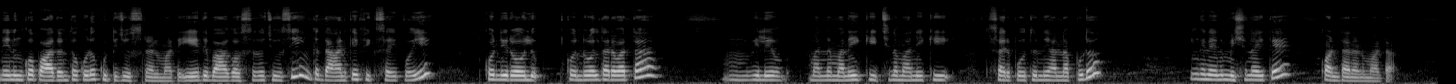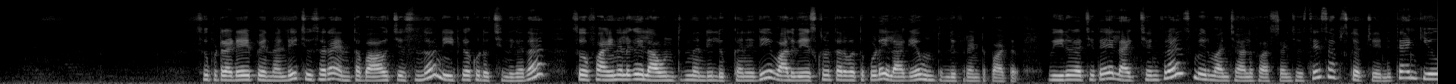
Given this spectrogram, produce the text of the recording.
నేను ఇంకో పాదంతో కూడా కుట్టి చూస్తున్నాను అనమాట ఏది బాగా వస్తుందో చూసి ఇంకా దానికే ఫిక్స్ అయిపోయి కొన్ని రోజులు కొన్ని రోజుల తర్వాత వీళ్ళు మన మనీకి ఇచ్చిన మనీకి సరిపోతుంది అన్నప్పుడు ఇంకా నేను మిషన్ అయితే కొంటానమాట సో ఇప్పుడు రెడీ అయిపోయిందండి. చూసారా ఎంత బాగా వచ్చేసిందో? నీట్గా కూడా వచ్చింది కదా? సో ఫైనల్గా ఇలా ఉంటుందండి లుక్ అనేది. వాళ్ళు వేసుకున్న తర్వాత కూడా ఇలాగే ఉంటుంది ఫ్రంట్ పార్ట్. వీడియో నచ్చితే లైక్ చేయండి ఫ్రెండ్స్. మీరు మన ఛానల్ ఫస్ట్ టైం చూస్తే సబ్స్క్రైబ్ చేయండి. Thank you.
